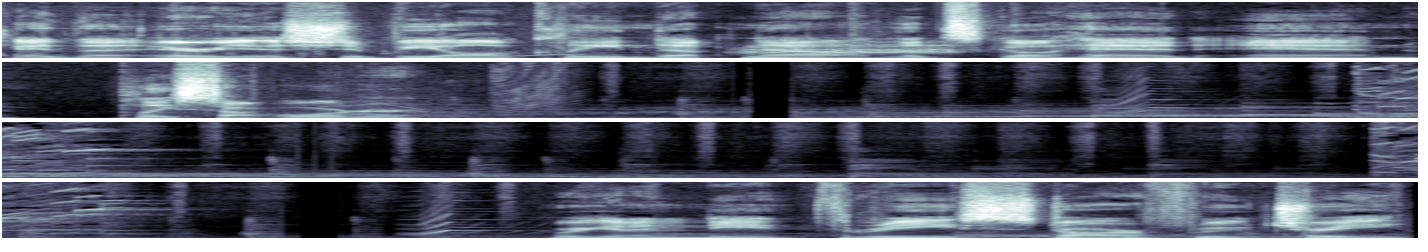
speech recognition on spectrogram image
Okay, the area should be all cleaned up now. Let's go ahead and place our order. We're gonna need three star fruit tree.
